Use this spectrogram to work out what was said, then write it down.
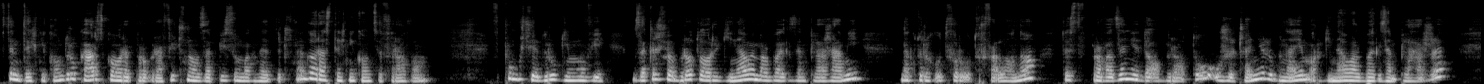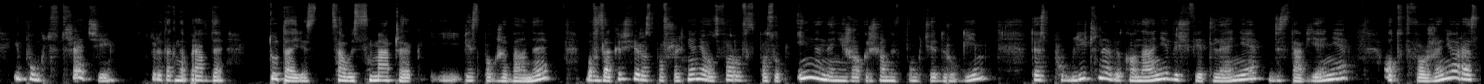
w tym techniką drukarską, reprograficzną, zapisu magnetycznego oraz techniką cyfrową. W punkcie drugim mówi w zakresie obrotu oryginałem albo egzemplarzami, na których utwór utrwalono, to jest wprowadzenie do obrotu, użyczenie lub najem oryginału albo egzemplarzy. I punkt trzeci, który tak naprawdę Tutaj jest cały smaczek i jest pogrzebany, bo w zakresie rozpowszechniania utworów w sposób inny niż określony w punkcie drugim, to jest publiczne wykonanie, wyświetlenie, wystawienie, odtworzenie oraz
